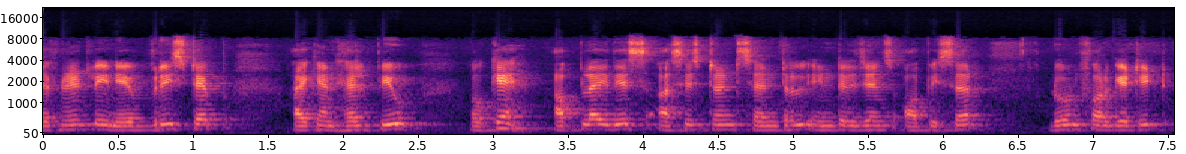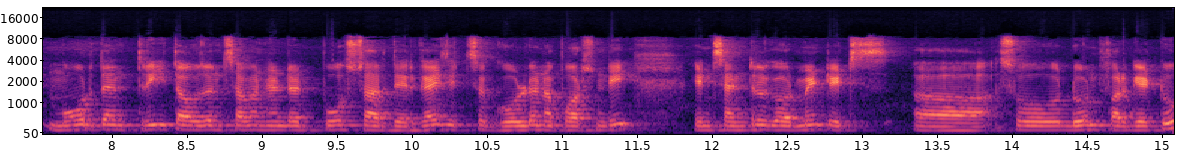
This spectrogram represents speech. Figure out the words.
definitely in every step I can help you okay apply this assistant central intelligence officer don't forget it more than 3700 posts are there guys it's a golden opportunity in central government it's uh, so don't forget to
